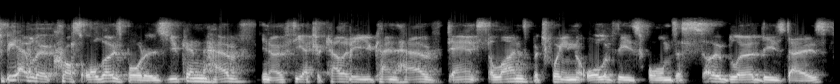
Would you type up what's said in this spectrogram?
to be able to cross all those borders, you can have, you know, theatricality, you can have dance. The lines between all of these forms are so blurred these days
